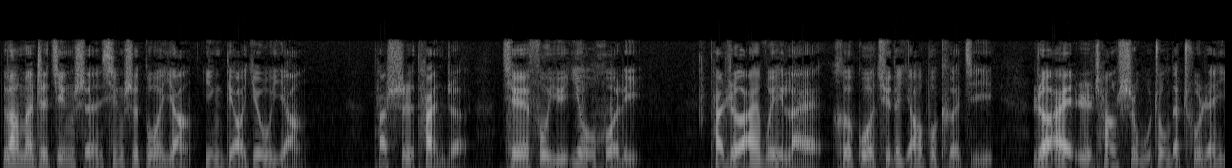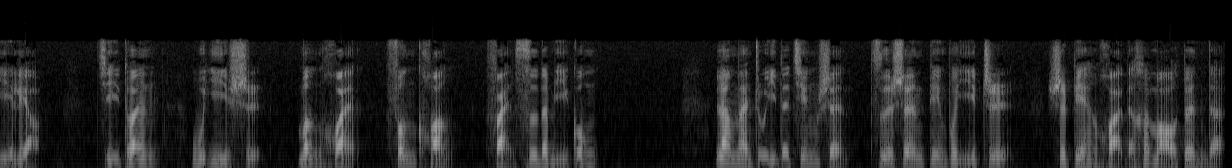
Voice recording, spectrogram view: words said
浪漫之精神形式多样，音调悠扬，它试探着。且富于诱惑力，他热爱未来和过去的遥不可及，热爱日常事物中的出人意料、极端、无意识、梦幻、疯狂、反思的迷宫。浪漫主义的精神自身并不一致，是变化的和矛盾的，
